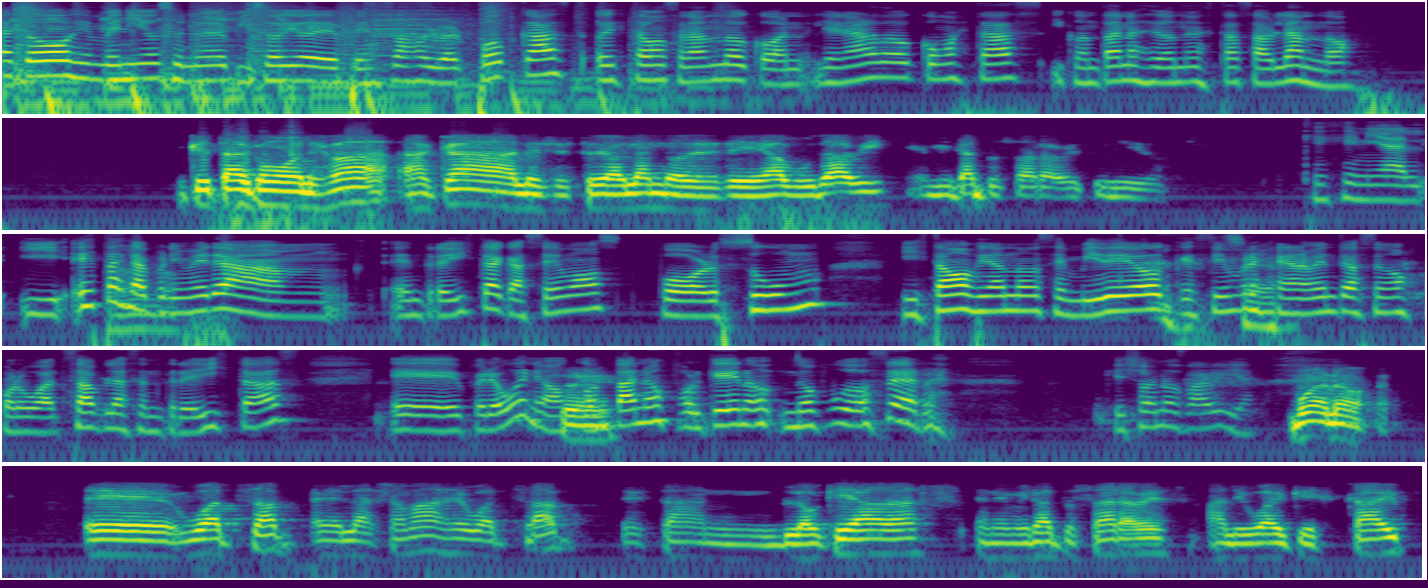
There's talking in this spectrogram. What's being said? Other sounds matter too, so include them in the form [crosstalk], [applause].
Hola a todos, bienvenidos a un nuevo episodio de Pensás Volver Podcast. Hoy estamos hablando con Leonardo, ¿cómo estás? Y contanos de dónde estás hablando. ¿Qué tal? ¿Cómo les va? Acá les estoy hablando desde Abu Dhabi, Emiratos Árabes Unidos. Qué genial. Y esta es la primera mm, entrevista que hacemos por Zoom y estamos viéndonos en video, que [laughs] siempre generalmente hacemos por WhatsApp las entrevistas. Eh, pero bueno, contanos por qué no, no, pudo ser, que yo no sabía. Bueno, eh, WhatsApp, eh, las llamadas de WhatsApp están bloqueadas en Emiratos Árabes, al igual que Skype.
